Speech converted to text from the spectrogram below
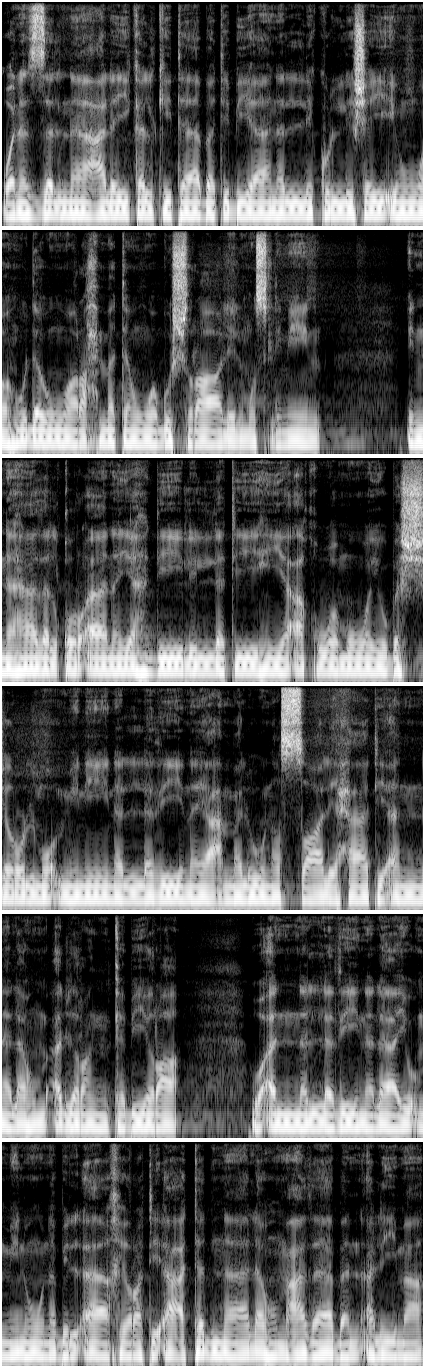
ونزلنا عليك الكتاب تبيانا لكل شيء وهدى ورحمة وبشرى للمسلمين. إن هذا القرآن يهدي للتي هي أقوم ويبشر المؤمنين الذين يعملون الصالحات أن لهم أجرا كبيرا. وأن الذين لا يؤمنون بالآخرة أعتدنا لهم عذابا اليما.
